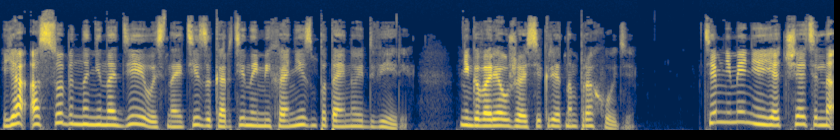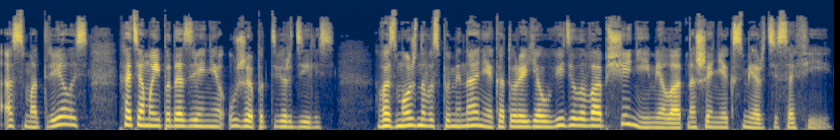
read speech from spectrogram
я особенно не надеялась найти за картиной механизм потайной двери, не говоря уже о секретном проходе. Тем не менее, я тщательно осмотрелась, хотя мои подозрения уже подтвердились. Возможно, воспоминание, которое я увидела, вообще не имело отношения к смерти Софии.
